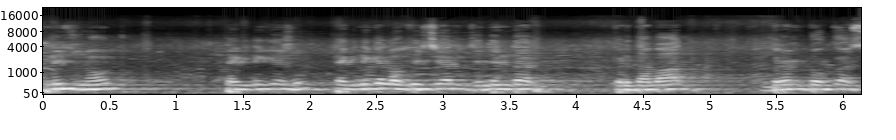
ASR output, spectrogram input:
Please note, technical officer Jitendra Faridabad ब्रम टोकस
